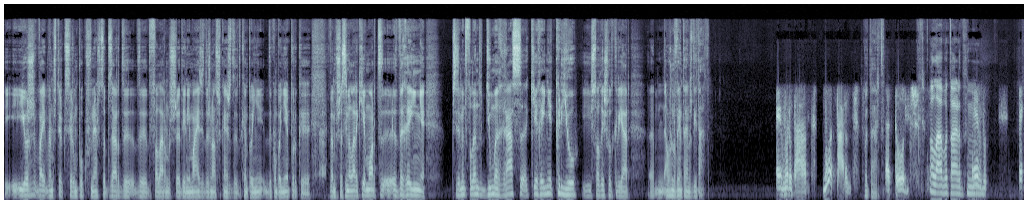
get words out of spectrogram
e, e hoje vai, vamos ter que ser um pouco funestos, apesar de, de, de, falarmos de animais e dos nossos cães de, de, de companhia, porque vamos assinalar aqui a morte da rainha. Precisamente falando de uma raça que a rainha criou e só deixou de criar aos 90 anos de idade. É verdade. Boa tarde. Boa tarde. A todos. Olá, boa tarde. É, é,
